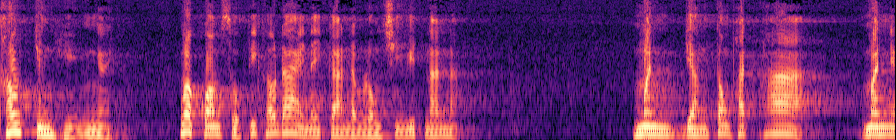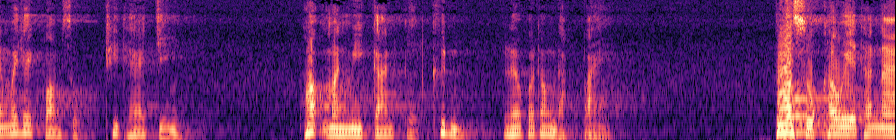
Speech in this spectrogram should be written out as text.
เขาจึงเห็นไง ว่าความสุขที่เขาได้ในการดำรงชีวิตนั้นน่ะ มันยังต้องพัดผ้า มันยังไม่ใช่ความสุขที่แท้จริง เพราะมันมีการเกิดขึ้นแล้วก็ต้องดับไป ตัวสุขเวทนา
